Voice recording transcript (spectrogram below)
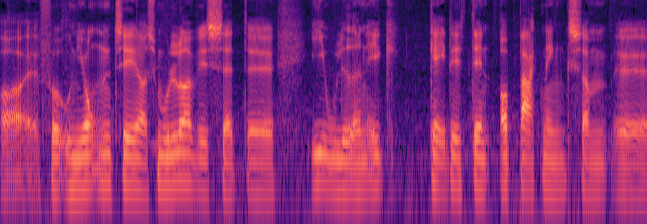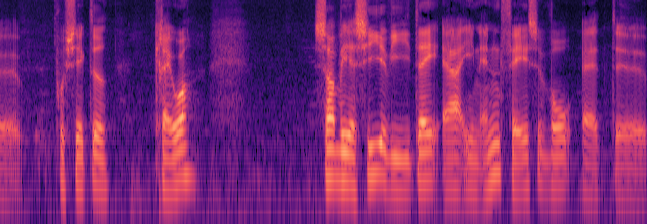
og øh, få unionen til at smuldre, hvis at øh, EU-lederen ikke gav det den opbakning, som øh, projektet kræver så vil jeg sige, at vi i dag er i en anden fase, hvor at øh,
